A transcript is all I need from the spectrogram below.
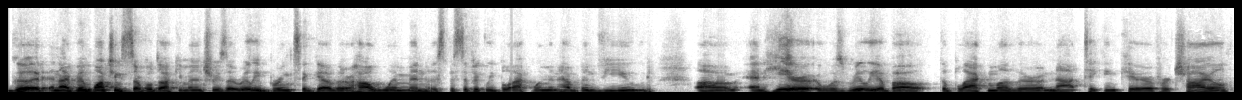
good. And I've been watching several documentaries that really bring together how women, specifically Black women, have been viewed. Um, and here it was really about the Black mother not taking care of her child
